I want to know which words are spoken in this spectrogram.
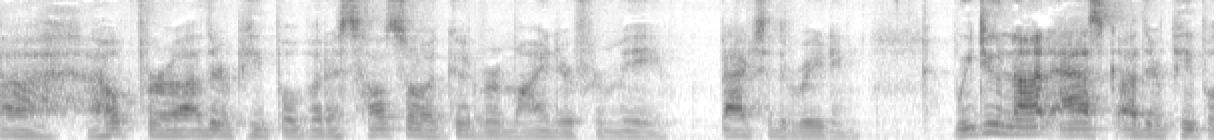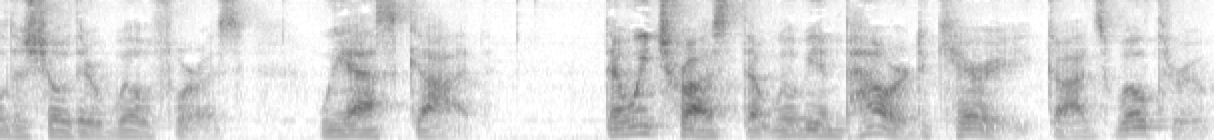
uh, I hope for other people, but it's also a good reminder for me. Back to the reading. We do not ask other people to show their will for us, we ask God. Then we trust that we'll be empowered to carry God's will through.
